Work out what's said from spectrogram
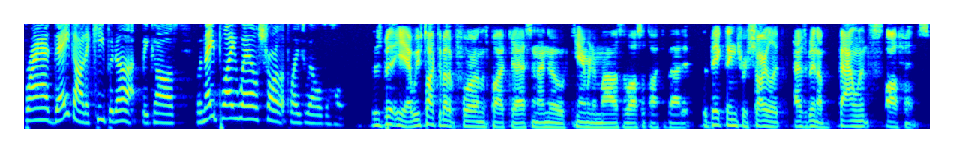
Brad, they got to keep it up because when they play well, Charlotte plays well as a whole. There's been, yeah, we've talked about it before on this podcast, and I know Cameron and Miles have also talked about it. The big thing for Charlotte has been a balanced offense,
